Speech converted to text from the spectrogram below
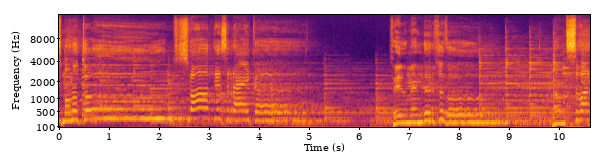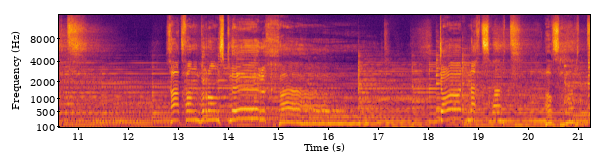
Is monotoon. Zwart is rijker, veel minder gewoon. Want zwart gaat van bronskleurig goud tot nachtzwart als hart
